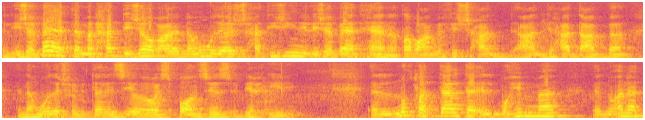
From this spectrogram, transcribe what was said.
الإجابات لما حد يجاوب على النموذج حتيجيني الإجابات هنا. طبعا ما فيش حد عندي حد عبى النموذج فبالتالي zero responses بيحكي لي. النقطة الثالثة المهمة إنه أنا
